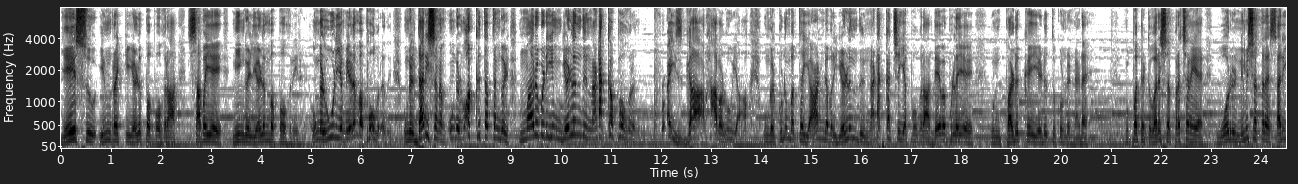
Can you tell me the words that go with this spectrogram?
இயேசு இன்றைக்கு எழுப்ப போகிறார். சபையே நீங்கள் எழும்ப போகிறீர்கள். உங்கள் ஊழியம் எழும்ப போகிறது. உங்கள் தரிசனம் உங்கள் வாக்கு தத்தங்கள் மறுபடியும் எழுந்து நடக்க போகிறது. பிரைஸ் காட் ஹாலலூயா உங்கள் குடும்பத்தை ஆண்டவர் எழுந்து நடக்கச் செய்ய போகிறார். தேவ பிள்ளையே உன் படுக்கை எடுத்துக்கொண்டு நட. முப்பத்தெட்டு வருஷ பிரச்சனையை ஒரு நிமிஷத்தில் சரி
